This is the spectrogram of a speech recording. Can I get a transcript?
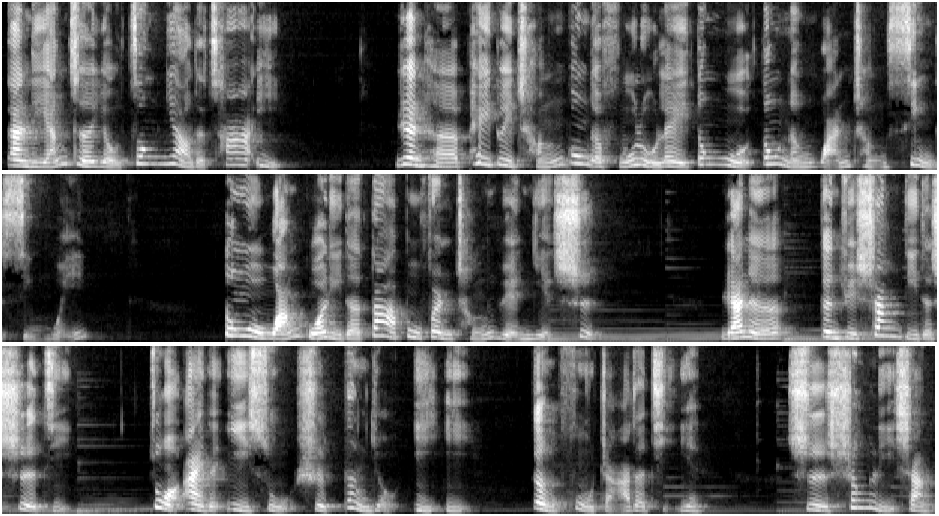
但两者有重要的差异。任何配对成功的哺乳类动物都能完成性行为，动物王国里的大部分成员也是。然而，根据上帝的设计，做爱的艺术是更有意义、更复杂的体验，是生理上、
